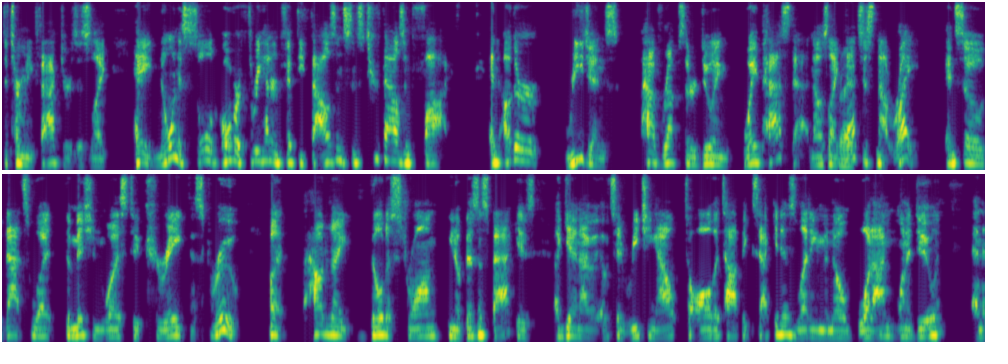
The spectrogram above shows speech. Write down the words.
determining factors is like, hey, no one has sold over 350,000 since 2005. And other regions have reps that are doing way past that. And I was like, right. that's just not right. And so that's what the mission was to create this group. But how did I build a strong, you know, business back is again, I would say reaching out to all the top executives, letting them know what I want to do and, and,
